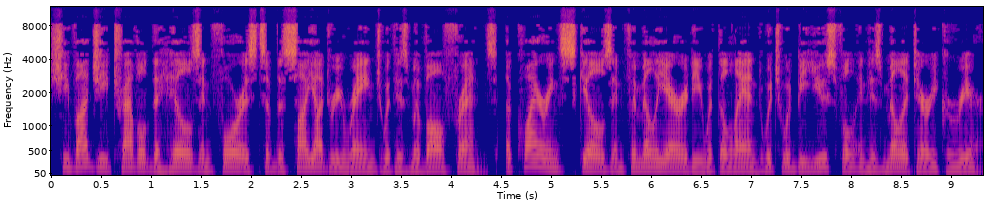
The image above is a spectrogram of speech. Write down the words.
Shivaji travelled the hills and forests of the Sahyadri range with his Maval friends, acquiring skills and familiarity with the land which would be useful in his military career.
